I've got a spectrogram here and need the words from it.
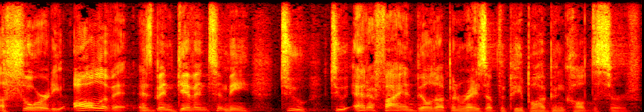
authority, all of it has been given to me to, to edify and build up and raise up the people I've been called to serve.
